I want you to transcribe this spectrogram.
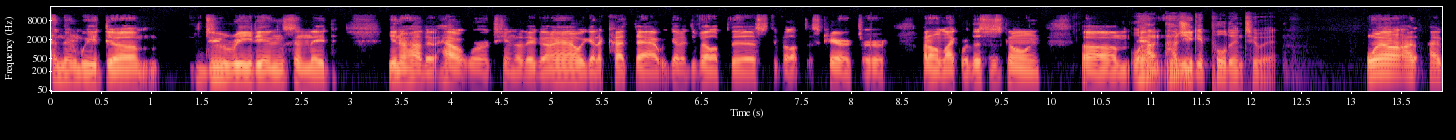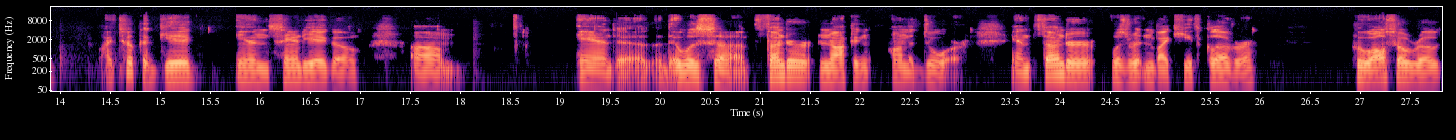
and then we'd um, do readings, and they'd, you know how the how it works. You know, they go, "Yeah, we got to cut that. We got to develop this, develop this character. I don't like where this is going." Um, well, how, how'd you get pulled into it? Well, I, I, I took a gig in San Diego, um, and uh, it was uh, Thunder knocking on the door. And Thunder was written by Keith Glover, who also wrote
